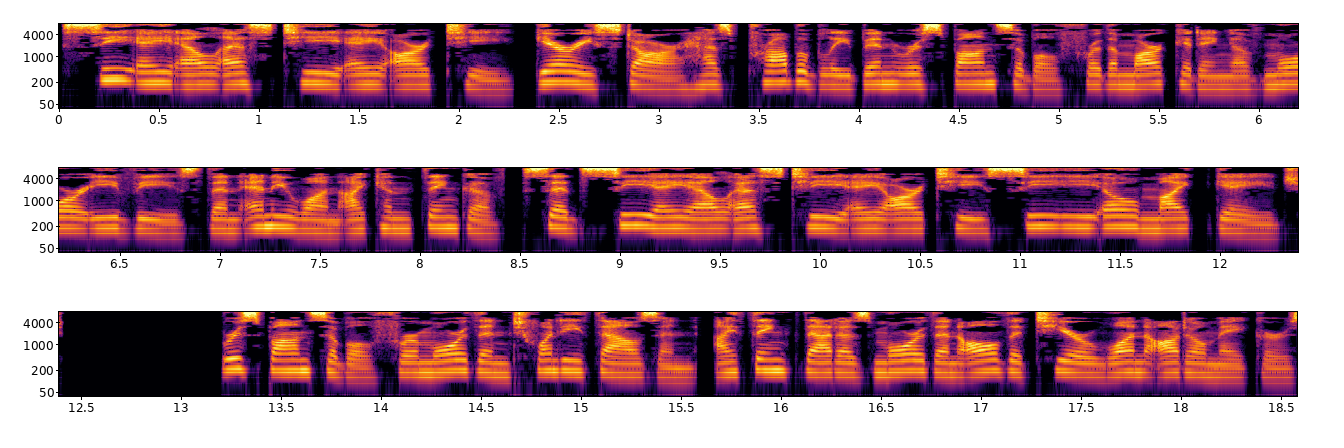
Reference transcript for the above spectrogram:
CALSTART, Gary Starr has probably been responsible for the marketing of more EVs than anyone I can think of, said CALSTART CEO Mike Gage. Responsible for more than 20,000, I think that is more than all the Tier 1 automakers.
